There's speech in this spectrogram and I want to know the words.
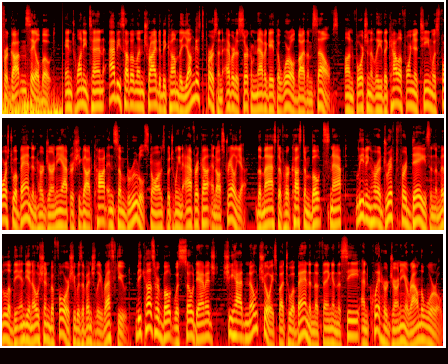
Forgotten Sailboat in 2010, Abby Sunderland tried to become the youngest person ever to circumnavigate the world by themselves. Unfortunately, the California teen was forced to abandon her journey after she got caught in some brutal storms between Africa and Australia. The mast of her custom boat snapped, leaving her adrift for days in the middle of the Indian Ocean before she was eventually rescued. Because her boat was so damaged, she had no choice but to abandon the thing in the sea and quit her journey around the world.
